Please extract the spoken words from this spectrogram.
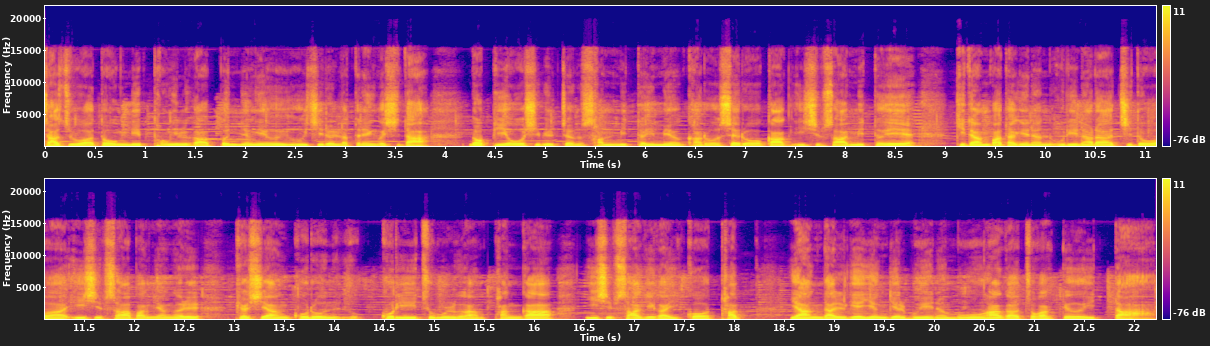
자주와 독립, 통일과 번영의 의지를 나타낸 것이다. 높이 51.3m이며 가로 세로 각 24m의 기단 바닥에는 우리나라 지도와 24방향을 표시한 구리 주물판가 24개가 있고 탑 양날개 연결 부위에는 무궁화가 조각되어 있다.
